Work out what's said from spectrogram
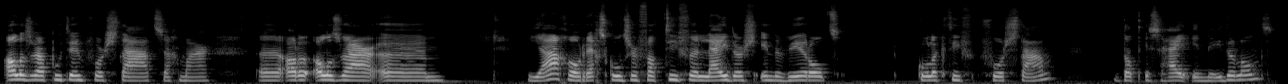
alles waar Poetin voor staat, zeg maar. Eh, alle- alles waar, ehm, ja, gewoon rechtsconservatieve leiders in de wereld collectief voor staan. Dat is hij in Nederland.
